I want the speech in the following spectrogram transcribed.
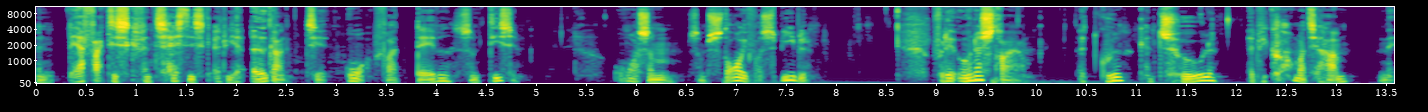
men det er faktisk fantastisk, at vi har adgang til ord fra David som disse. Ord, som, som står i vores Bibel. For det understreger, at Gud kan tåle, at vi kommer til ham med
